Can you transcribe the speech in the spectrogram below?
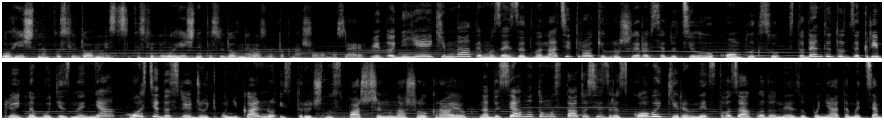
логічна послідовність, послід- логічний послідовний розвиток нашого музею. Від однієї кімнати музей за 12 років розширився до цілого комплексу. Студенти тут закріплюють набуті знання, гості досліджують унікальну історичну спадщину нашого краю. На досягнутому статусі зразковий керівництво закладу не зупинятиметься.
